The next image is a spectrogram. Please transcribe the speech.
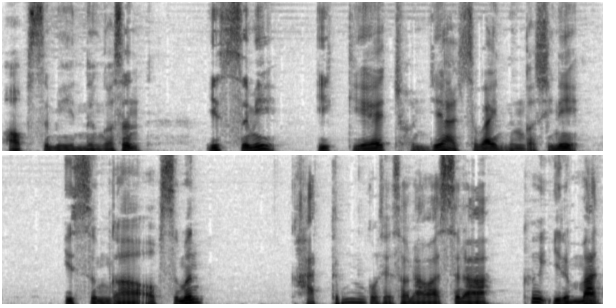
없음이 있는 것은 있음이 있기에 존재할 수가 있는 것이니 있음과 없음은 같은 곳에서 나왔으나 그 이름만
